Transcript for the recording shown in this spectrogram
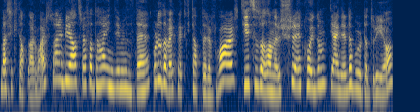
Başka kitaplar var. Sonra bir alt rafa daha indiğimizde burada da Wattpad kitapları var. Ciltsiz olanları şuraya koydum. Diğerleri de burada duruyor.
